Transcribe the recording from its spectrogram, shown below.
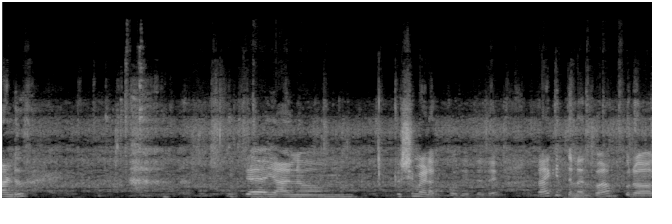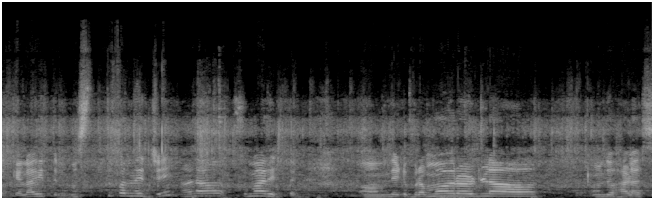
ಆಂಡು ಇತ್ತೆ ಯಾನು ಕೃಷಿ ಮೇಳಕ್ಕೆ ಹೋದಿರ್ತದೆ ಸಾಕಿತ್ತನಲ್ವಾ ಪುರ ಕೆಲವಿತ್ತು ಮಸ್ತ್ ಪಂದಿಜ್ಜಿ ಹಣ ಸುಮಾರು ಇತ್ತು. ಒಂದೆಟ್ಟು ಬ್ರಹ್ಮವರಡ್ಲ ಒಂದು ಹಳಸ್,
